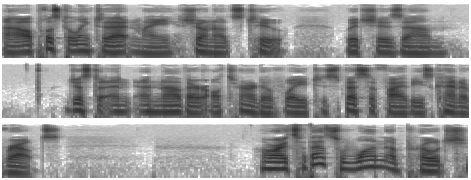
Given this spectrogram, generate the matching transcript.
Uh, I'll post a link to that in my show notes too, which is um, just an, another alternative way to specify these kind of routes. Alright, so that's one approach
